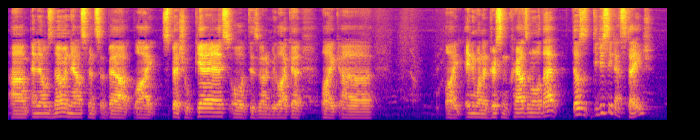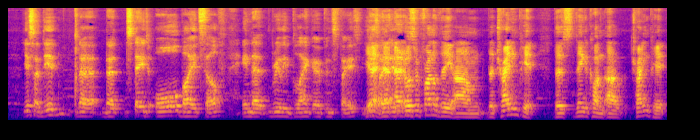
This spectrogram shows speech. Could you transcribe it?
um, and there was no announcements about like special guests or if there's going to be like a like uh, like anyone addressing crowds and all that. There was, did you see that stage? Yes, I did. That that stage all by itself in that really blank open space. Yeah, yes, and, it was in front of the um, the trading pit, the SneakerCon uh, trading pit.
